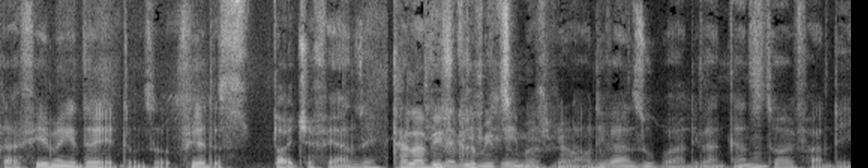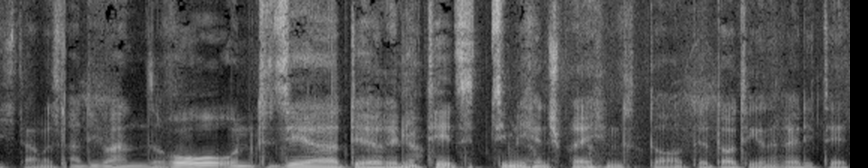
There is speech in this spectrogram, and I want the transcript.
da Filme gedreht und so für das deutsche Fernsehen. Tel Aviv-Krimi zum Beispiel Genau, die waren super, die waren ganz toll, fand ich damals. Die waren roh und sehr der Realität ziemlich entsprechend, dort, der dortigen Realität.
